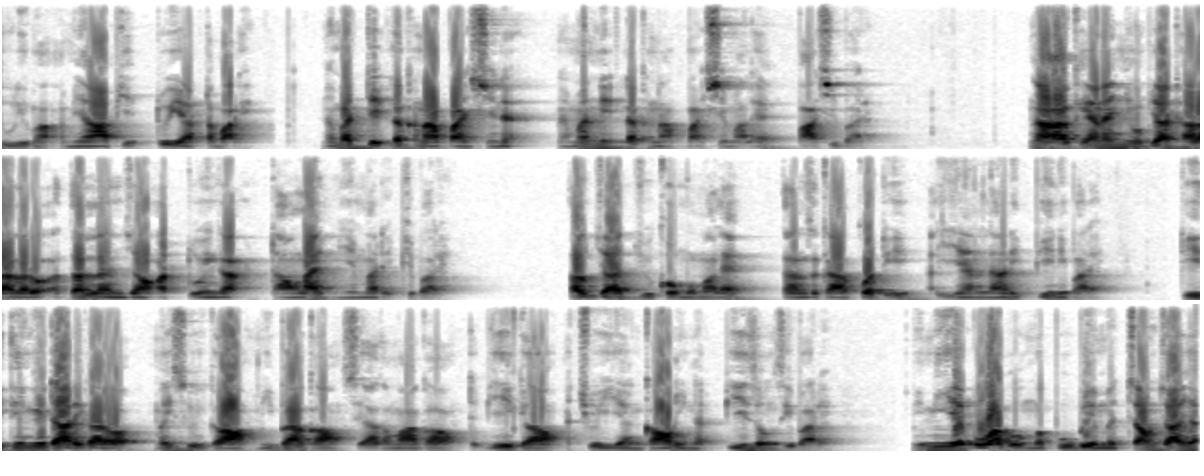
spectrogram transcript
သူတွေမှာအများအပြားတွေ့ရတတ်ပါတယ်နံပါတ်1လက္ခဏာပိုင်ရှင်နဲ့နံပါတ်2လက္ခဏာပိုင်ရှင်မှာလည်းပါရှိပါတယ် ငါအခရာနဲ့ညွန်ပြထားတာကတော့အသက်လမ်းကြောင်းအတွင်းကဒေါင်လိုက်မြင်းမတ်တွေဖြစ်ပါတယ်။တောက်ကြဂျူကုံပေါ်မှာလည်းတန်စကာကွက်တွေအရန်လန်းတွေပြည့်နေပါတယ်။ဒီဒီသင်္ကေတတွေကတော့မိတ်ဆွေကောင်းမိဘကောင်းဆရာသမားကောင်းတပည့်ကောင်းအချွေရန်ကောင်းတွေနဲ့ပြည့်စုံစေပါတယ်မိမိရဲ့ဘဝကိုမပူပင်မကြောင်းကြရ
